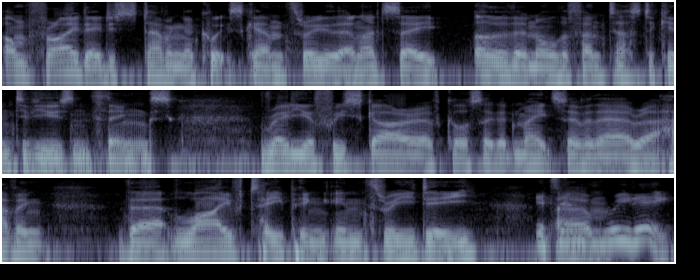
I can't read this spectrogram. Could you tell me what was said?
on Friday, just having a quick scan through there, and I'd say, other than all the fantastic interviews and things, Radio Free Skaro, of course, our good mates over there, uh, having their live taping in 3D. It's in Um, 3D.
